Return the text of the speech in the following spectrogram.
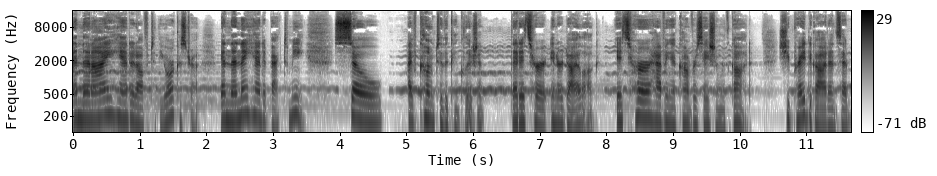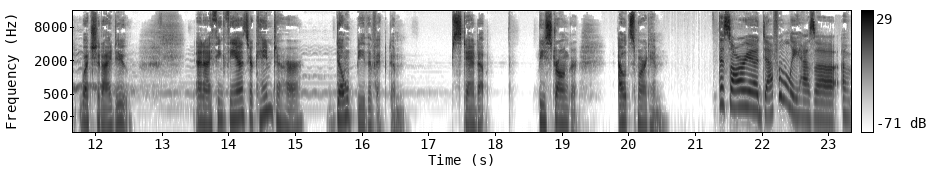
and then I hand it off to the orchestra and then they hand it back to me. So I've come to the conclusion that it's her inner dialogue. It's her having a conversation with God. She prayed to God and said, What should I do? And I think the answer came to her don't be the victim, stand up. Be stronger. Outsmart him. This aria definitely has a, a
